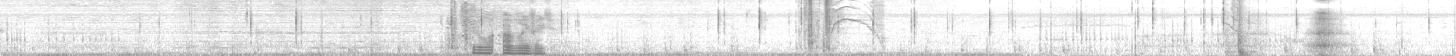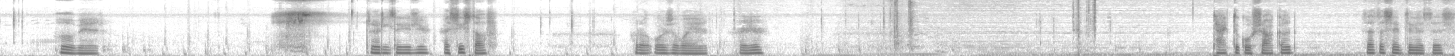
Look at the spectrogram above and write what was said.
You know what? I'm leaving. Oh man. Is here? I see stuff. Hold up, where's the way in? Right here? Tactical shotgun? Is that the same thing as this?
